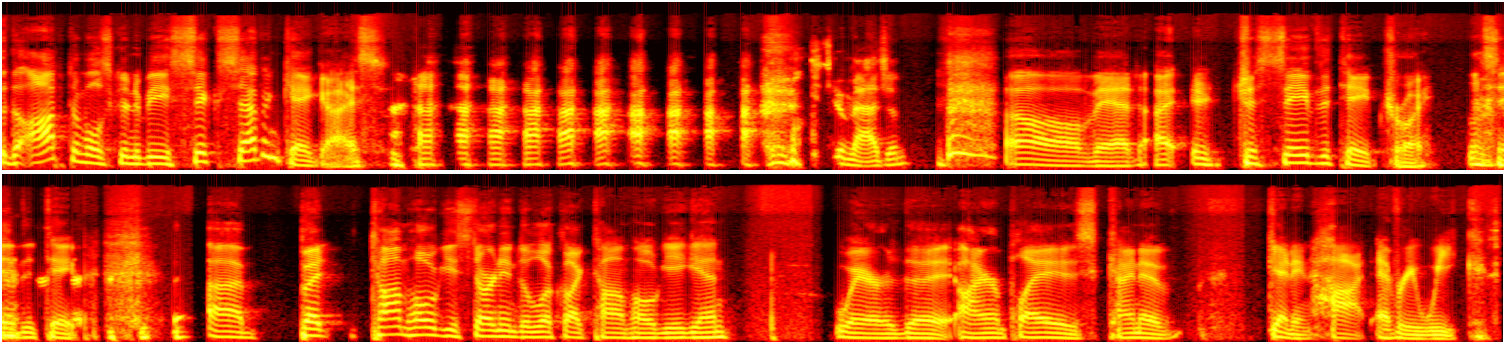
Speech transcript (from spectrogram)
the optimal is going to be six, seven K guys. Could you imagine? Oh man, I just save the tape, Troy. Save the tape. Uh, but Tom Hoge's starting to look like Tom Hoge again, where the iron play is kind of getting hot every week.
